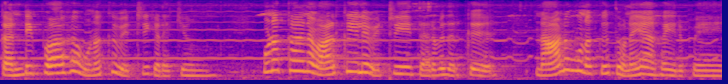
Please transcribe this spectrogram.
கண்டிப்பாக உனக்கு வெற்றி கிடைக்கும். உனக்கான வாழ்க்கையில வெற்றியை தருவதற்கு நானும் உனக்கு துணையாக இருப்பேன்.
